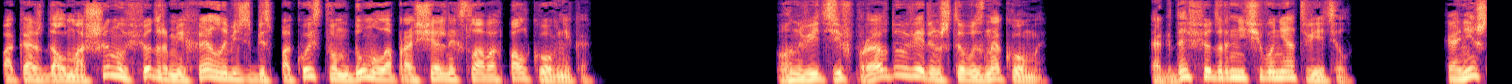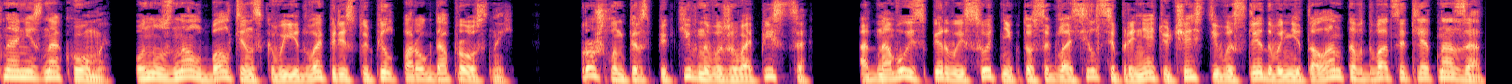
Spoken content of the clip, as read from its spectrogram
Пока ждал машину, Федор Михайлович с беспокойством думал о прощальных словах полковника. «Он ведь и вправду уверен, что вы знакомы». Тогда Федор ничего не ответил. Конечно, они знакомы. Он узнал Балтинского, едва переступил порог допросной. В прошлом перспективного живописца одного из первой сотни, кто согласился принять участие в исследовании талантов 20 лет назад,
